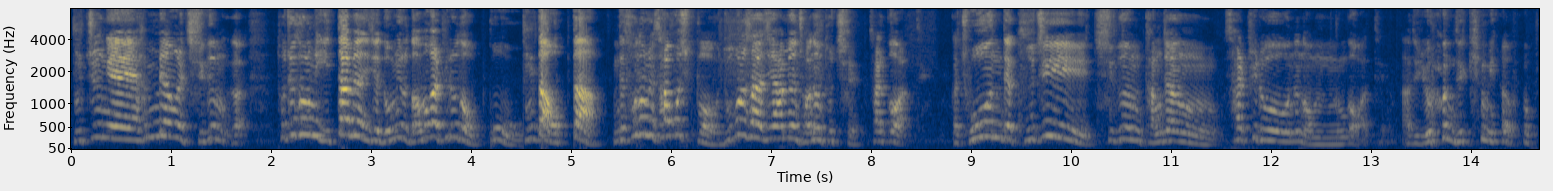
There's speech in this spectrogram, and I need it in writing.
둘 중에 한 명을 지금 그러니까 토츠 손흥민 있다면 이제 노미로 넘어갈 필요도 없고 둘 다 없다. 근데 손흥민 사고 싶어. 누굴 사지 하면 저는 토츠 살것 같아. 그러니까 좋은데 굳이 지금 당장 살 필요는 없는 것 같아요. 아주 이런 느낌이라고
